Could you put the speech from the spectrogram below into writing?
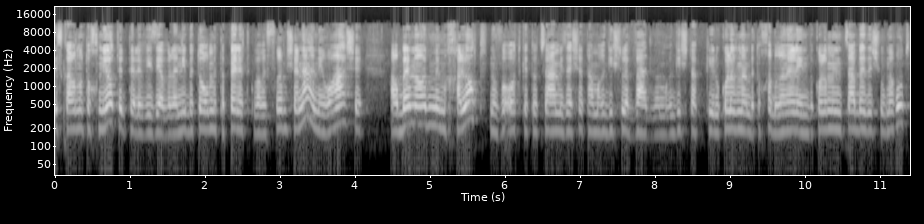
הזכרנו תוכניות של טלוויזיה, אבל אני בתור מטפלת כבר 20 שנה, אני רואה ש... הרבה מאוד ממחלות נובעות כתוצאה מזה שאתה מרגיש לבד, ומרגיש שאתה כאילו כל הזמן בתוך אדרנלין, וכל הזמן נמצא באיזשהו מרוץ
